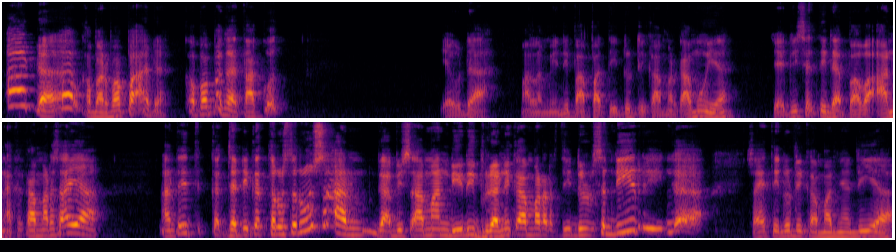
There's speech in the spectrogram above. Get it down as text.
ada, kamar papa ada. Kok papa nggak takut? Ya udah, malam ini papa tidur di kamar kamu ya. Jadi saya tidak bawa anak ke kamar saya. Nanti jadi keterus-terusan, nggak bisa mandiri, berani kamar tidur sendiri, nggak. Saya tidur di kamarnya dia.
